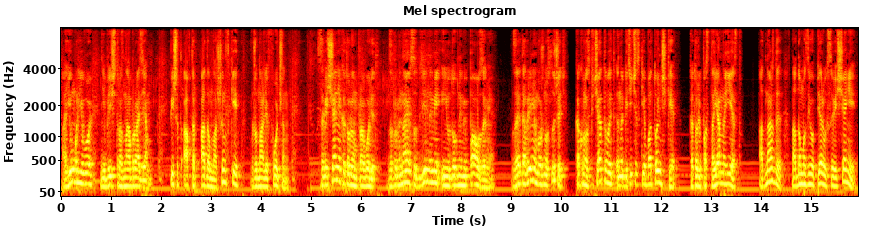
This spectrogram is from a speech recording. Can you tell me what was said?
а юмор его не блещет разнообразием, пишет автор Адам Лашинский в журнале Fortune. Совещания, которые он проводит, запоминаются длинными и неудобными паузами. За это время можно услышать, как он распечатывает энергетические батончики, которые постоянно ест. Однажды на одном из его первых совещаний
